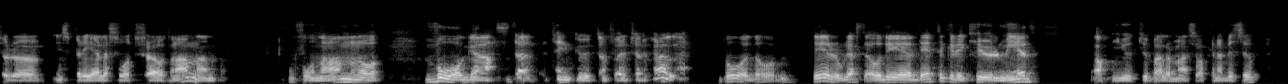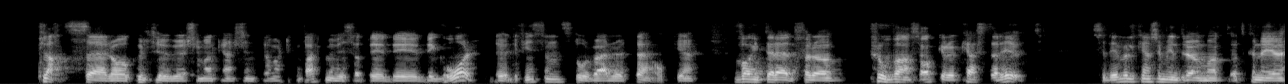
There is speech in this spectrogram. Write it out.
för att inspirera eller så åt för någon annan och få någon annan att våga så där, tänka utanför det traditionella. Då, då, det är det roligaste och det, det tycker jag är kul med ja, Youtube, alla de här sakerna, visa upp platser och kulturer som man kanske inte har varit i kontakt med visa att det, det, det går. Det, det, finns en stor värld ute och eh, var inte rädd för att prova saker och kasta det ut. Så det är väl kanske min dröm att, att kunna göra,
